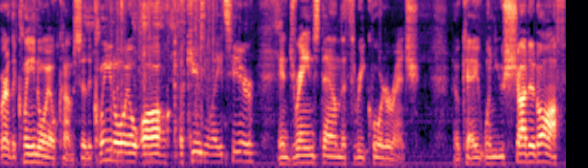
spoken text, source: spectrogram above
where the clean oil comes. So the clean oil all accumulates here and drains down the three quarter inch. Okay, when you shut it off,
